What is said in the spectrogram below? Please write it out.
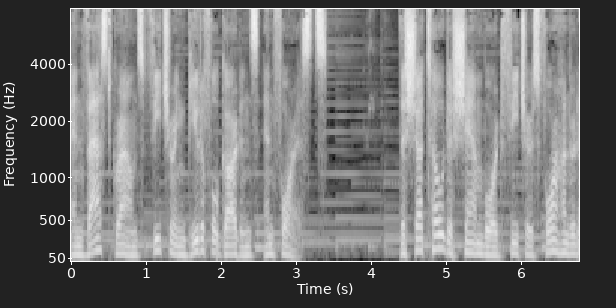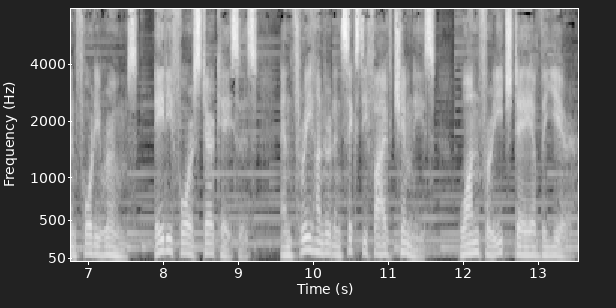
and vast grounds featuring beautiful gardens and forests. The Château de Chambord features 440 rooms, 84 staircases, and 365 chimneys, one for each day of the year.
